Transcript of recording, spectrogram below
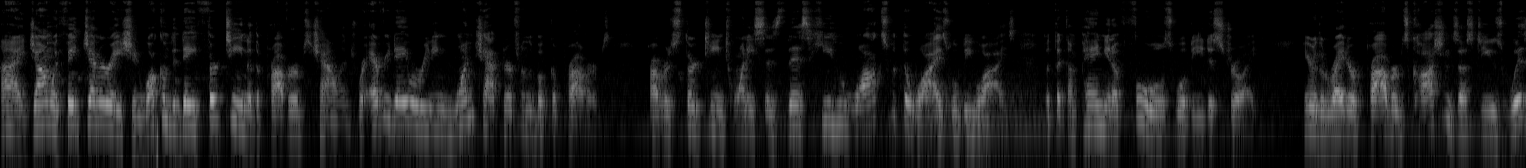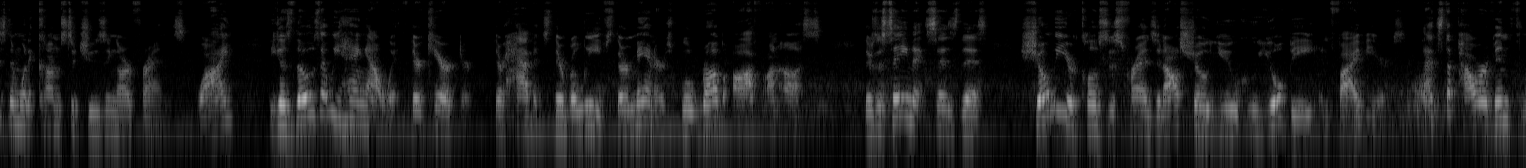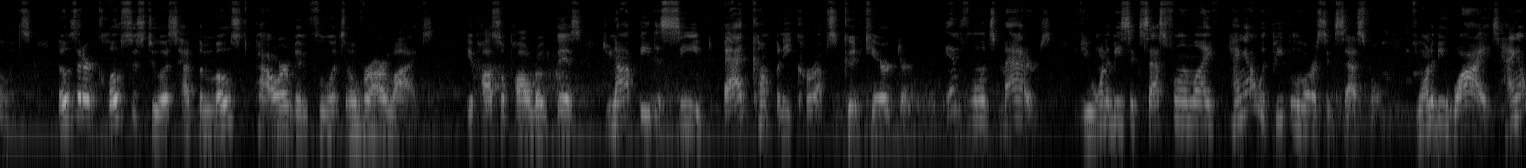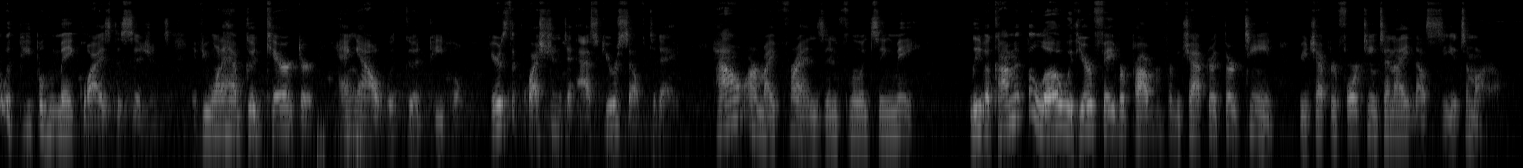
Hi, John with Faith Generation. Welcome to day 13 of the Proverbs Challenge, where every day we're reading one chapter from the book of Proverbs. Proverbs 13:20 says this, "He who walks with the wise will be wise, but the companion of fools will be destroyed." Here the writer of Proverbs cautions us to use wisdom when it comes to choosing our friends. Why? Because those that we hang out with, their character, their habits, their beliefs, their manners will rub off on us. There's a saying that says this, Show me your closest friends, and I'll show you who you'll be in five years. That's the power of influence. Those that are closest to us have the most power of influence over our lives. The Apostle Paul wrote this Do not be deceived. Bad company corrupts good character. Influence matters. If you want to be successful in life, hang out with people who are successful. If you want to be wise, hang out with people who make wise decisions. If you want to have good character, hang out with good people. Here's the question to ask yourself today How are my friends influencing me? Leave a comment below with your favorite proverb from chapter 13. Read chapter 14 tonight, and I'll see you tomorrow.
